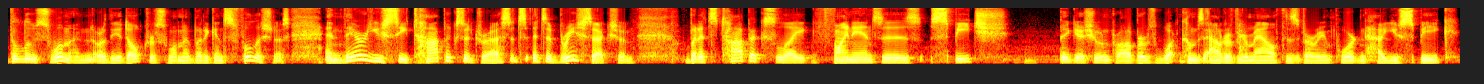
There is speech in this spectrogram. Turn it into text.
the loose woman or the adulterous woman, but against foolishness. And there you see topics addressed. It's, it's a brief section, but it's topics like finances, speech, big issue in Proverbs. What comes out of your mouth is very important, how you speak,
